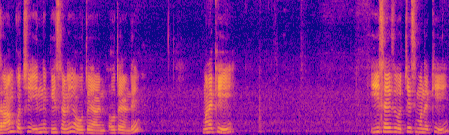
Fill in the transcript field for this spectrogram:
గ్రామ్కి వచ్చి ఇన్ని పీసులని అవుతాయి అవుతాయండి. మనకి ఈ సైజు వచ్చేసి మనకి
